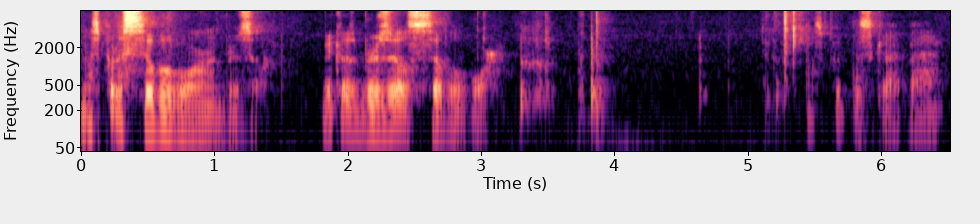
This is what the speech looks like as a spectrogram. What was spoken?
Let's put a civil war on Brazil because Brazil's civil war. Let's put this guy back.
